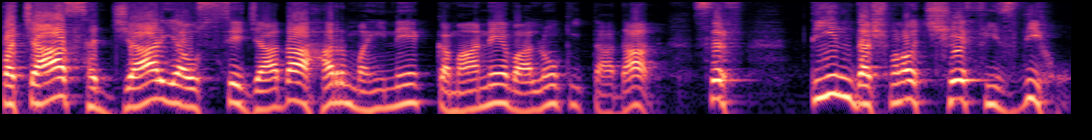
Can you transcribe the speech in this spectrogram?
पचास हज़ार या उससे ज़्यादा हर महीने कमाने वालों की तादाद सिर्फ़ तीन दशमलव छह फ़ीसदी हो।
